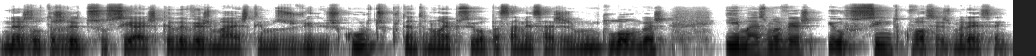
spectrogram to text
nas outras redes sociais cada vez mais temos os vídeos curtos, portanto não é possível passar mensagens muito longas. E, mais uma vez, eu sinto que vocês merecem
